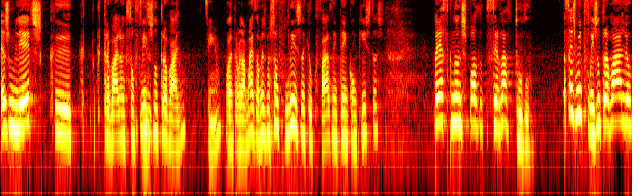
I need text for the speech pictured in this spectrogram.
as mulheres que, que, que, trabalham e que são felizes Sim. no trabalho, Sim. podem trabalhar mais ou menos, mas são felizes naquilo que fazem, têm conquistas, parece que não lhes pode ser dado tudo seja muito feliz no trabalho,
